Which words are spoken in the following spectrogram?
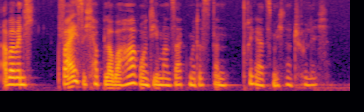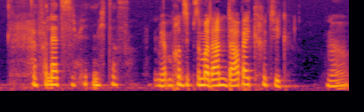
Aber wenn ich weiß, ich habe blaue Haare und jemand sagt mir das, dann triggert es mich natürlich. Dann verletzt mich, mich das. Ja, Im Prinzip sind wir dann dabei Kritik. Ne?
